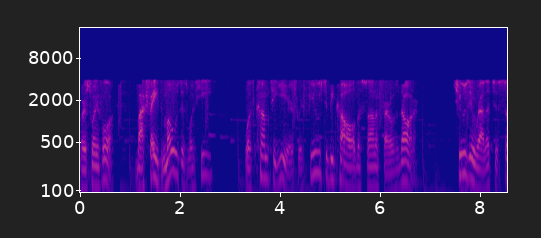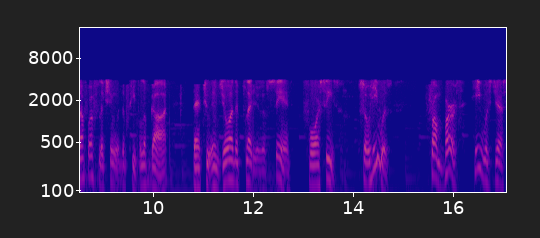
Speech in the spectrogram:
Verse 24. By faith, Moses, when he was come to years, refused to be called the son of Pharaoh's daughter, choosing rather to suffer affliction with the people of God than to enjoy the pleasures of sin for a season. So he was, from birth, he was just,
